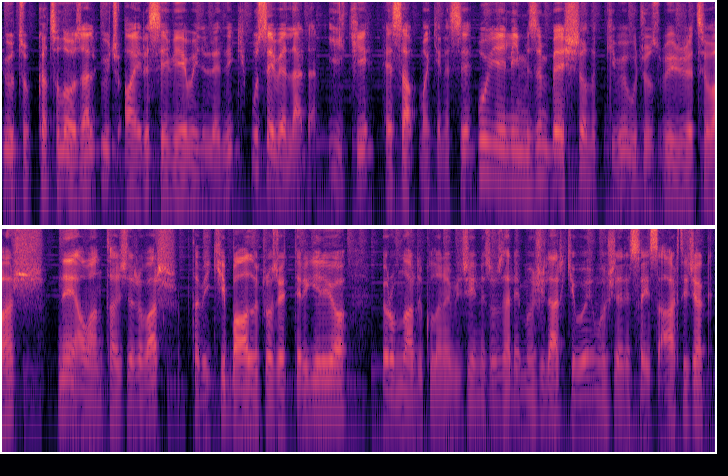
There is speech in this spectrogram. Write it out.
YouTube katılı özel 3 ayrı seviye belirledik. Bu seviyelerden ilki hesap makinesi. Bu üyeliğimizin 5 liralık gibi ucuz bir ücreti var. Ne avantajları var? Tabii ki bağlılık rozetleri geliyor. Yorumlarda kullanabileceğiniz özel emojiler ki bu emojilerin sayısı artacak.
